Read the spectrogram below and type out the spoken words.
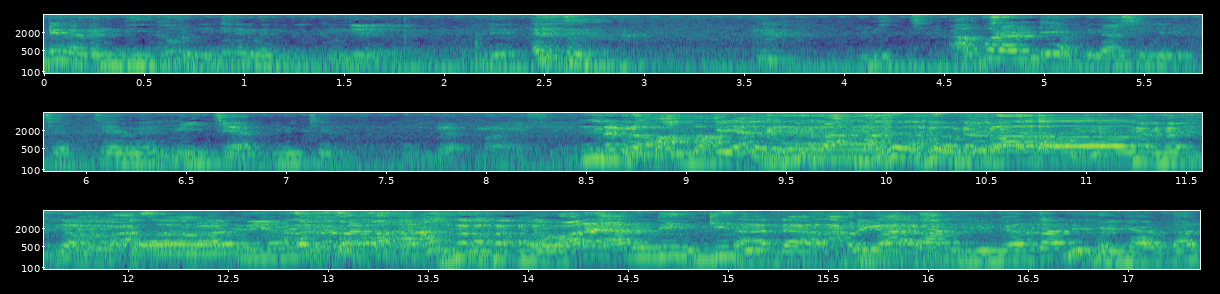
ini main bigo ini main bigo. Dia- Mic- apa nanti aplikasi chat cewek Micet. micet Ubek mang sih. Bener dong. Iya. Enggak bahasa berarti. kemarin anu nih gini Sadar, peringatan peringatan nih peringatan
